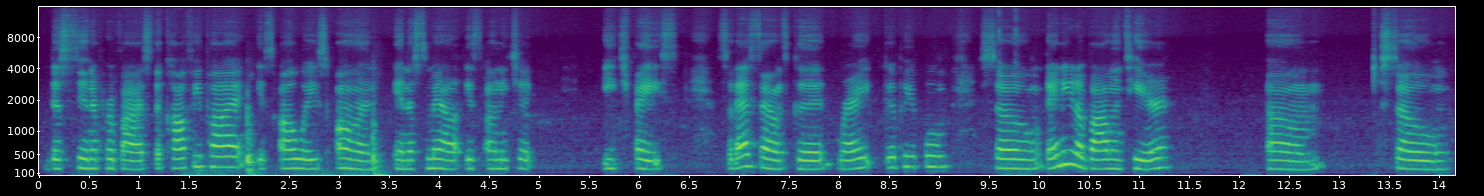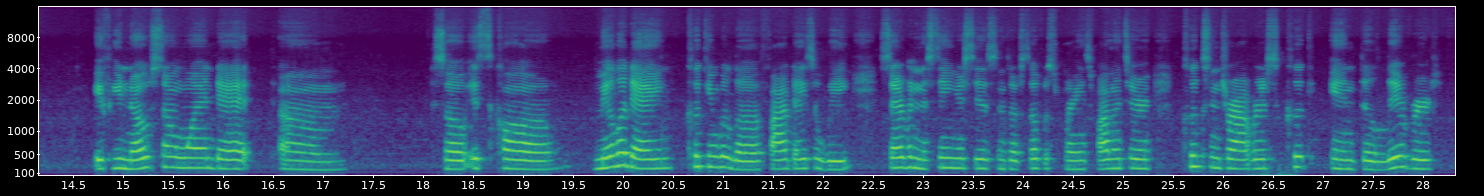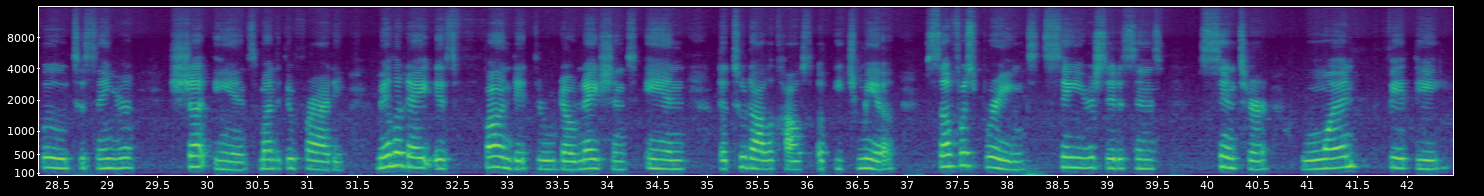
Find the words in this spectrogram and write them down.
the center provides. The coffee pot is always on, and a smell is on each each face. So that sounds good, right? Good people. So they need a volunteer. Um, so if you know someone that, um, so it's called Meal a day, cooking with love, five days a week, serving the senior citizens of Sulphur Springs, volunteer cooks and drivers, cook and deliver food to senior shut ins Monday through Friday. Meal a day is funded through donations in the $2 cost of each meal. Sulphur Springs Senior Citizens Center, 150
